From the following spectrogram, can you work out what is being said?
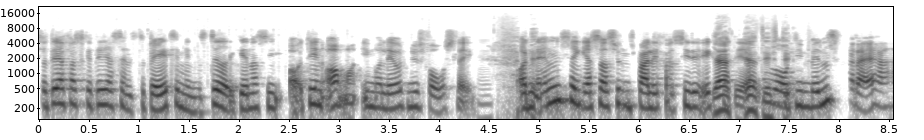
Så derfor skal det her sendes tilbage til ministeriet igen og sige, og det er en ommer, I må lave et nyt forslag. Mm. Og den anden ting, jeg så synes bare lige for at sige det ekstra, ja, det er, ja, det, udover det. de mennesker, der er her,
